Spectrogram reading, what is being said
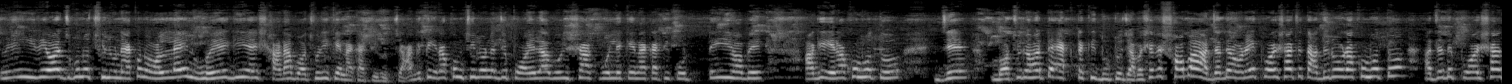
এই রেওয়াজগুলো ছিল না। এখন অনলাইন হয়ে গিয়ে সারা বছরই কেনাকাটি হচ্ছে। আগে তো এরকম ছিল না যে পয়লা বৈশাখ বলে কেনাকাটি করতেই হবে। আগে এরকম হতো যে বছরে হয়তো একটা কি দুটো যাবে। সেটা সবার, যাদের অনেক পয়সা আছে তাদেরও ওরকম হতো। আর যাদের পয়সা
